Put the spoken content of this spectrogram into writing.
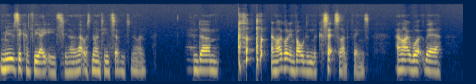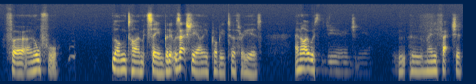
music of the 80s, you know, that was 1979. And, um, and I got involved in the cassette side of things. And I worked there for an awful long time, it seemed, but it was actually only probably two or three years. And I was the junior engineer who, who manufactured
